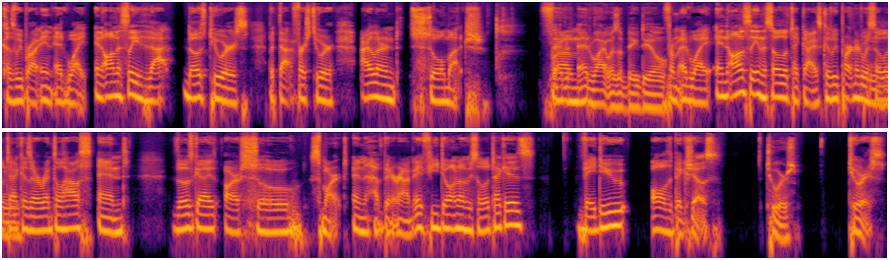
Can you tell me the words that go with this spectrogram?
because we brought in Ed White. And honestly, that those tours, but that first tour, I learned so much from Ed, Ed White was a big deal. from Ed White, and honestly, in the Solotech guys, because we partnered with Solo Mhm. Tech as our rental house, and those guys are so smart and have been around. If you don't know who Solotech is, they do all the big shows, Tours. tours,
